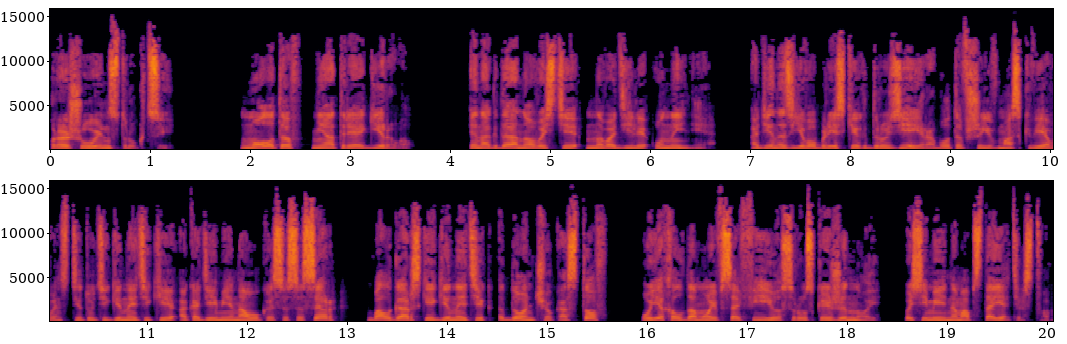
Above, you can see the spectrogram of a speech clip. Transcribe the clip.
«Прошу инструкций». Молотов не отреагировал. Иногда новости наводили уныние. Один из его близких друзей, работавший в Москве в Институте генетики Академии наук СССР, болгарский генетик Дончо Костов уехал домой в Софию с русской женой по семейным обстоятельствам.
